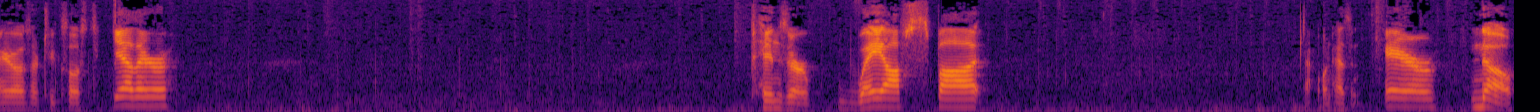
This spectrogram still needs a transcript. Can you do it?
Alright. Too close together. Pins are way off spot. That one has an air. No.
